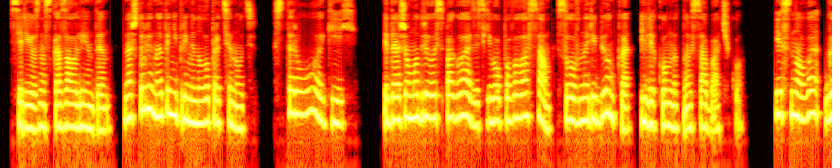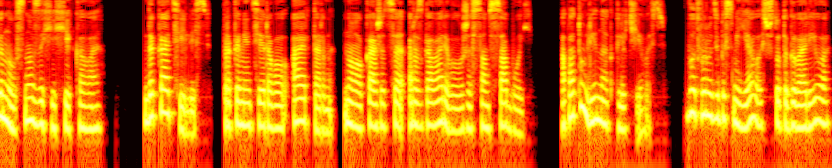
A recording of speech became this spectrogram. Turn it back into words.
– серьезно сказал Линден, на что Линетта не применула протянуть. «Строгий», и даже умудрилась погладить его по волосам, словно ребенка или комнатную собачку. И снова гнусно захихикала. «Докатились», – прокомментировал Айрторн, но, кажется, разговаривал уже сам с собой. А потом Лина отключилась. Вот вроде бы смеялась, что-то говорила,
